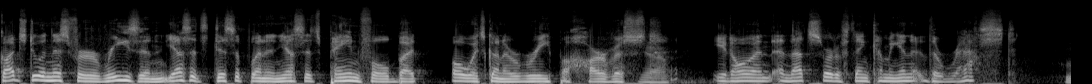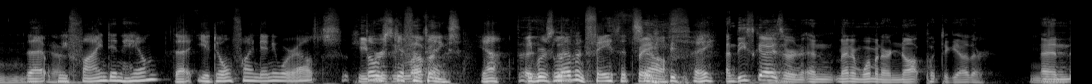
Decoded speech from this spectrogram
God's doing this for a reason. Yes, it's discipline and yes, it's painful, but oh, it's going to reap a harvest. Yeah. You know, and, and that sort of thing coming in, the rest that we find in Him that you don't find anywhere else. Hebrews Those different 11. things. Yeah. The- Hebrews the 11, faith itself. Faith. eh? And these guys are and men and women are not put together. Mm. And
